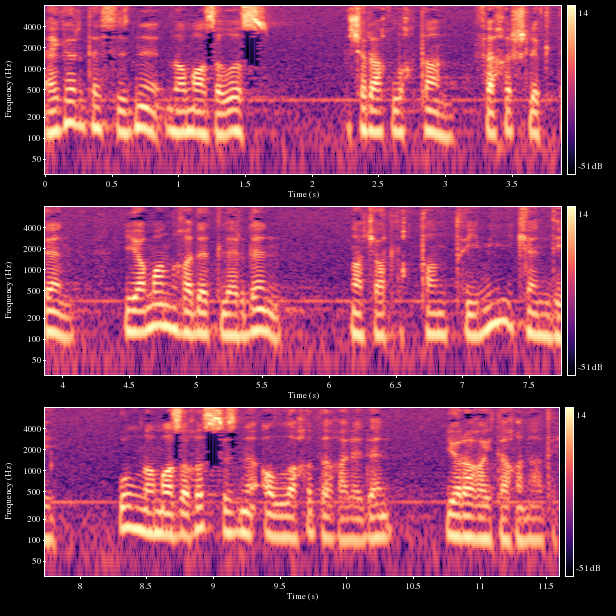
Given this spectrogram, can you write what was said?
Әгәр дә сезне намазыгыз, Пычраклыктан, фәхешлектән, яман гадәтләрдән, начарлыктан тыймый икән, ди, ул намазыгыз сезне Аллаһы Тәгаләдән ерагайта гына, ди.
